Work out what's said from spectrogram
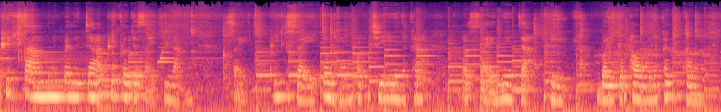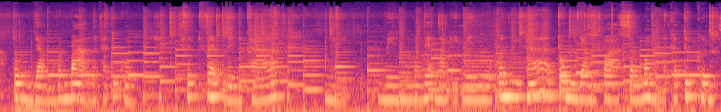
พริกตามลงไปเลยจ้าพริกเราจะใส่ทีหลัง ใส่พริกใส่ต้นหอมผักชีนะคะแล้วใส่นี่จ้ะคือใบกะเพรานะคะทุกคนต้มยำบ้านๆนะคะ ทุกคนแซ่บๆเลยนะคะนี่เมนูมาแนะนำอีกเมนูก็นี่ค่ะต้มยำปลาแซลมอนนะคะ ทุกคนจ้ะ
